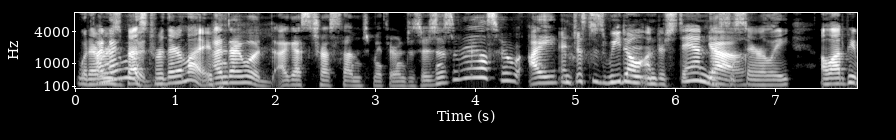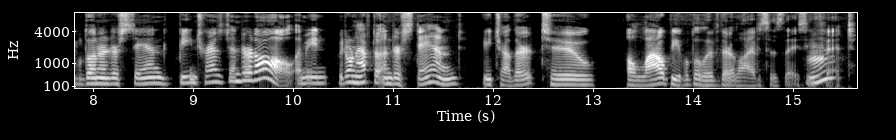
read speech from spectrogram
whatever is best for their life. and I would, I guess, trust them to make their own decisions. And I also, I And just as we don't understand Yeah. necessarily, a lot of people don't understand being transgender at all. I mean, we don't have to understand each other to allow people to live their lives as they see Mm-hmm. fit.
